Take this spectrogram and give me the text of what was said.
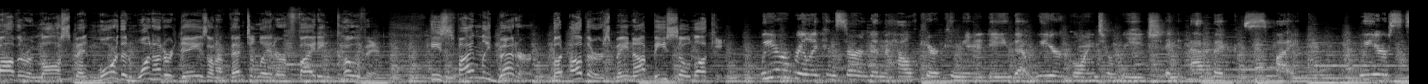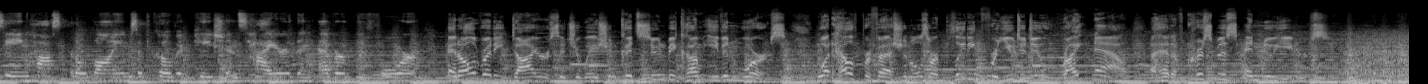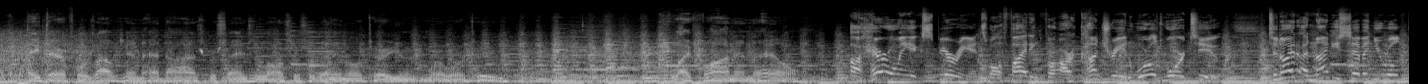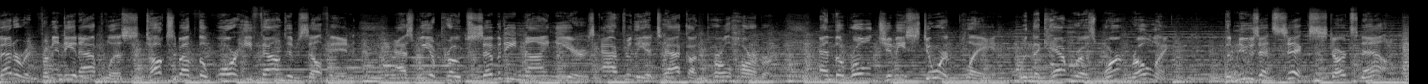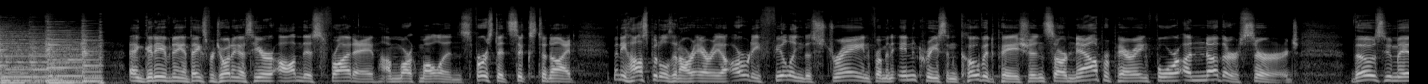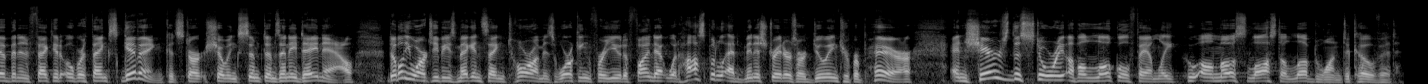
father-in-law spent more than 100 days on a ventilator fighting COVID. He's finally better, but others may not be so lucky. We are really concerned in the healthcare community that we are going to reach an epic spike. We are seeing hospital volumes of COVID patients higher than ever before. An already dire situation could soon become even worse. What health professionals are pleading for you to do right now ahead of Christmas and New Year's. 8th Air Force I was in had the highest percentage of losses of any military unit in World War II. Like flying into hell. A harrowing experience while fighting for our country in World War II. Tonight, a 97 year old veteran from Indianapolis talks about the war he found himself in as we approach 79 years after the attack on Pearl Harbor and the role Jimmy Stewart played when the cameras weren't rolling. The news at 6 starts now. And good evening, and thanks for joining us here on this Friday. I'm Mark Mullins. First at 6 tonight, many hospitals in our area already feeling the strain from an increase in COVID patients are now preparing for another surge. Those who may have been infected over Thanksgiving could start showing symptoms any day now. WRTV's Megan Sanctorum is working for you to find out what hospital administrators are doing to prepare and shares the story of a local family who almost lost a loved one to COVID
